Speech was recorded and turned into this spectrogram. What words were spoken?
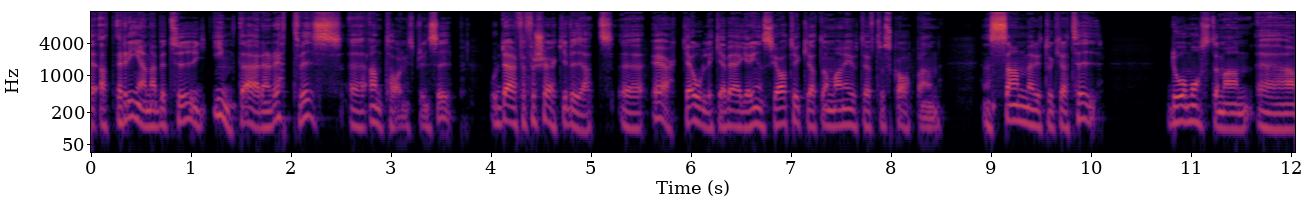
att rena betyg inte är en rättvis eh, antagningsprincip. Och därför försöker vi att eh, öka olika vägar in. Så jag tycker att om man är ute efter att skapa en, en sann meritokrati då måste man eh,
